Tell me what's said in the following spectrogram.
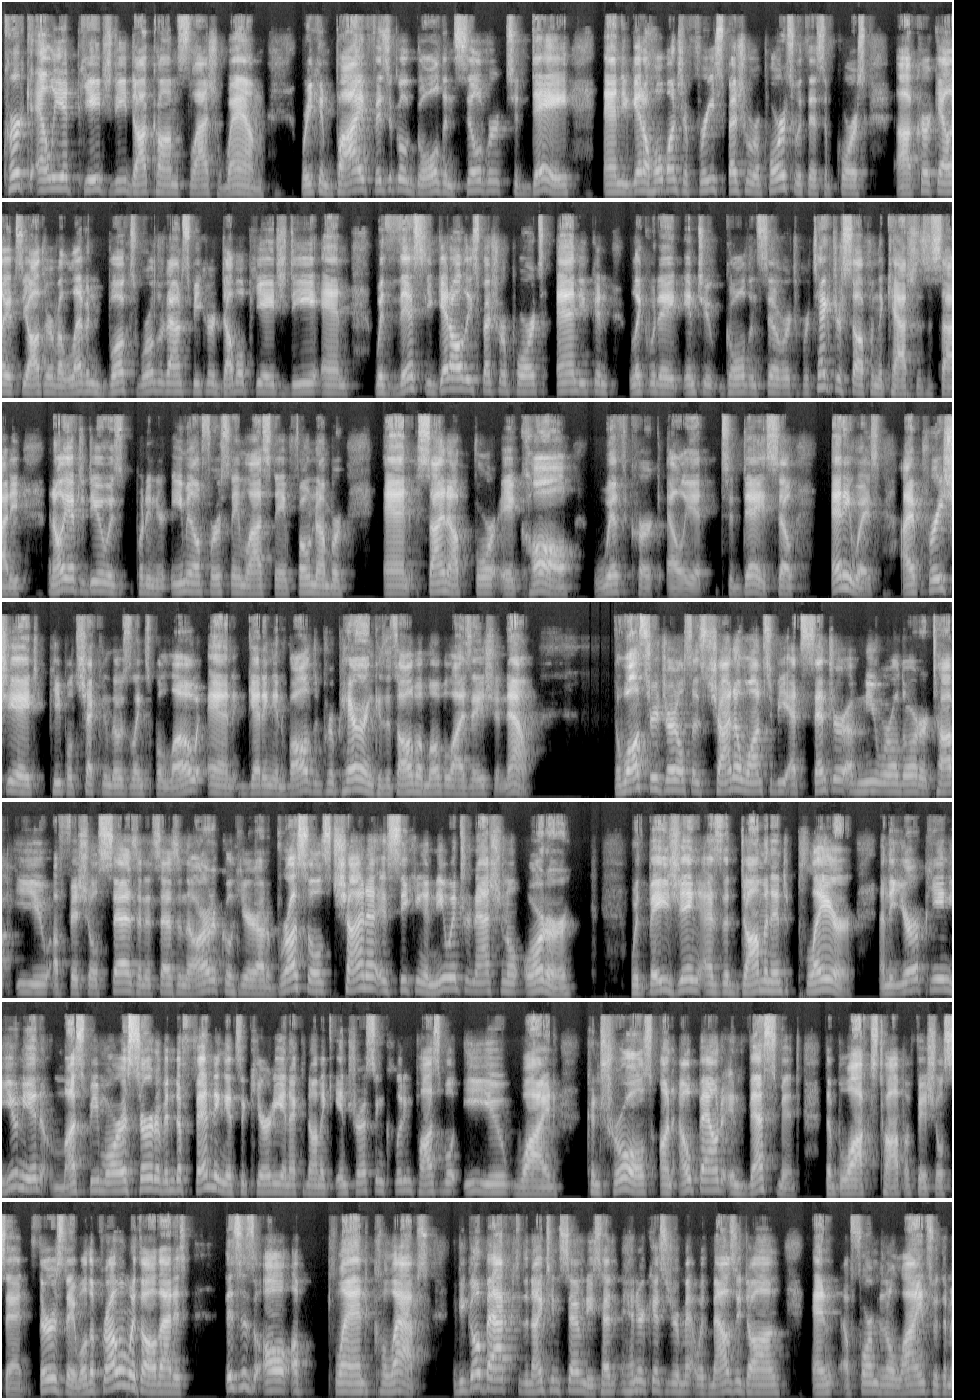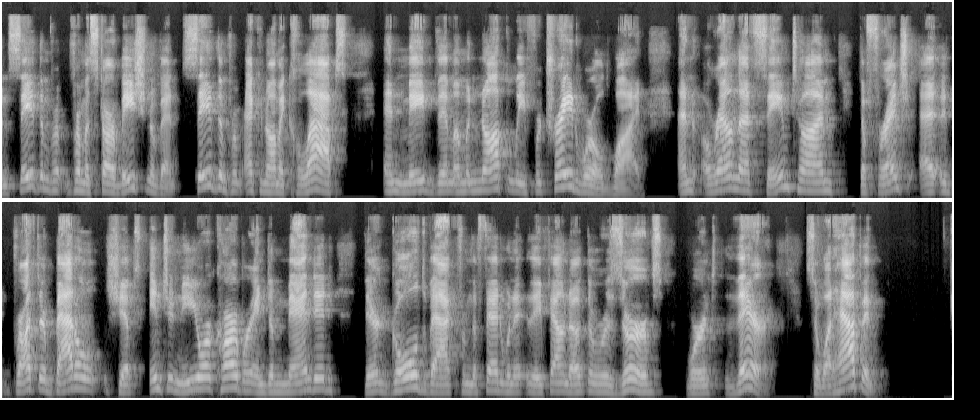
kirkelliottphd.com slash wham where you can buy physical gold and silver today. And you get a whole bunch of free special reports with this, of course. Uh, Kirk Elliott's the author of 11 books, world renowned speaker, double PhD. And with this, you get all these special reports and you can liquidate into gold and silver to protect yourself from the cashless society. And all you have to do is put in your email, first name, last name, phone number, and sign up for a call with Kirk Elliott today. So Anyways, I appreciate people checking those links below and getting involved and preparing because it's all about mobilization. Now, the Wall Street Journal says China wants to be at center of New World Order, top EU official says. And it says in the article here out of Brussels, China is seeking a new international order with Beijing as the dominant player. And the European Union must be more assertive in defending its security and economic interests, including possible EU wide controls on outbound investment, the bloc's top official said Thursday. Well, the problem with all that is This is all a planned collapse. If you go back to the 1970s, Henry Kissinger met with Mao Zedong and uh, formed an alliance with them and saved them from, from a starvation event, saved them from economic collapse, and made them a monopoly for trade worldwide. And around that same time, the French uh, brought their battleships into New York Harbor and demanded their gold back from the Fed when they found out the reserves weren't there. So, what happened?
